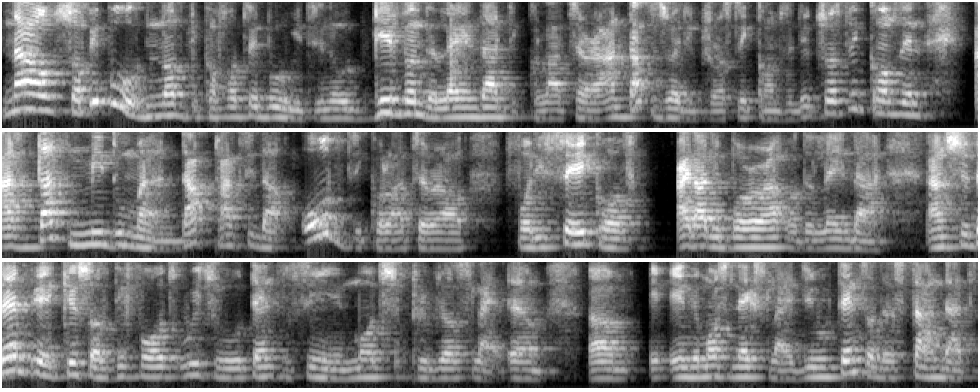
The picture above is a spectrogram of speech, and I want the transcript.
Now, some people would not be comfortable with, you know, giving the lender the collateral, and that is where the trustee comes in. The trustee comes in as that middleman, that party that holds the collateral for the sake of either the borrower or the lender. And should there be a case of default, which we will tend to see in much previous slide, um, um, in the much next slide, you will tend to understand that,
